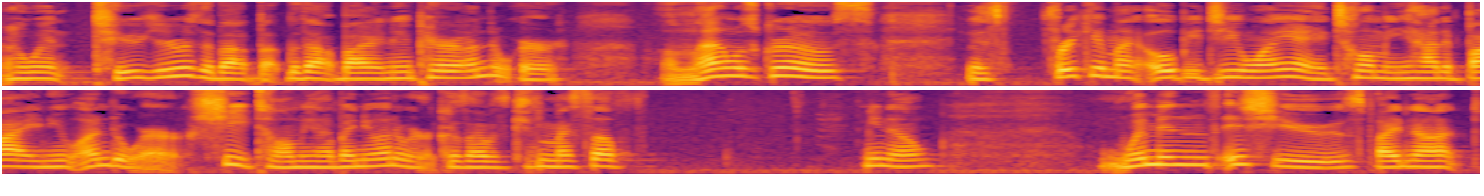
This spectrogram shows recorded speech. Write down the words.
I went two years about without buying a new pair of underwear. And that was gross. It was freaking my OBGYN told me how to buy new underwear. She told me how to buy new underwear because I was giving myself, you know, women's issues by not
